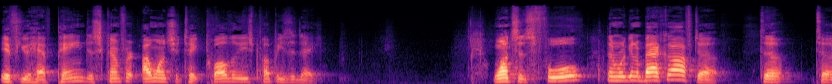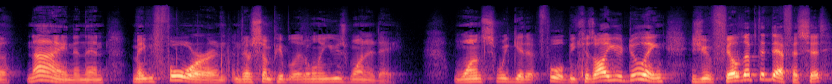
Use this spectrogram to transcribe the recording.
If you have pain, discomfort, I want you to take 12 of these puppies a day. Once it's full, then we're going to back off to, to, to nine and then maybe four. And, and there's some people that only use one a day once we get it full. Because all you're doing is you've filled up the deficit,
